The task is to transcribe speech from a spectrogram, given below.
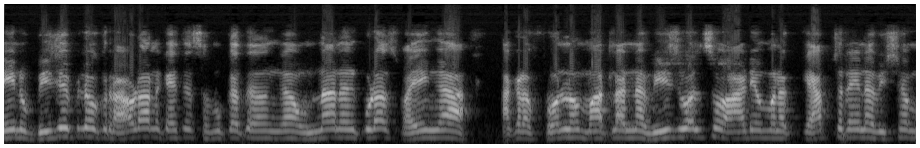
నేను బీజేపీలోకి రావడానికైతే సముఖతంగా ఉన్నానని కూడా స్వయంగా అక్కడ ఫోన్లో మాట్లాడిన విజువల్స్ ఆడియో మనకు క్యాప్చర్ అయిన విషయం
